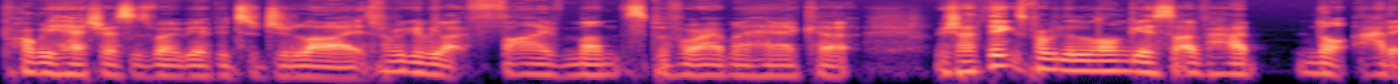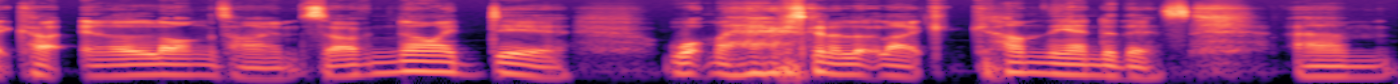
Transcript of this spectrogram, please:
probably hairdressers won't be open until July, it's probably going to be like five months before I have my hair cut, which I think is probably the longest I've had not had it cut in a long time. So I've no idea what my hair is going to look like come the end of this. Um,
